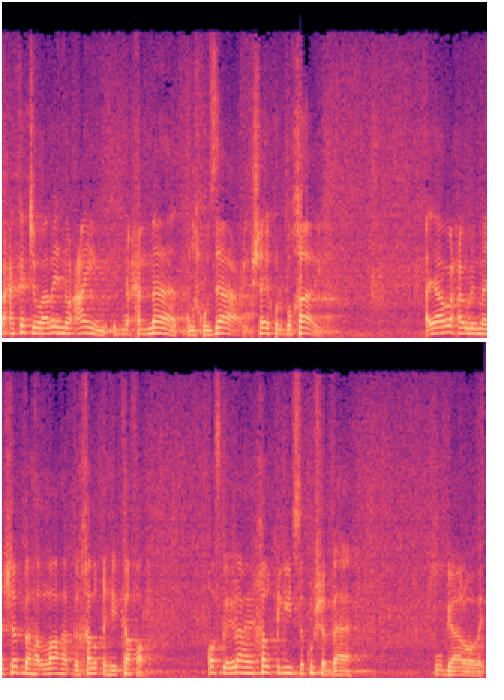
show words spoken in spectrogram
Waxaa ka jawaabay nucaym ibnu xamaad alkhusaaci shaykhu lbukhaari ayaa waxau ihi man shabaha allaha bikhalqihi kafar. Qofka ilaahay khalqigiisa ku shabaha wuu gaaloobay.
